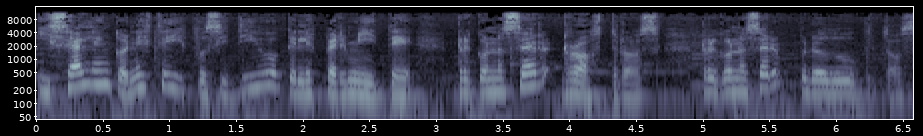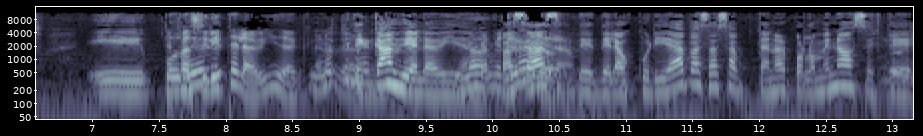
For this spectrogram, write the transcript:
y salen con este dispositivo que les permite reconocer rostros, reconocer productos. Eh, Te facilita la vida, claro. no Te cambia la vida. no, Cambia la Pasás vida. de, de la oscuridad pasás a tener por lo menos este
